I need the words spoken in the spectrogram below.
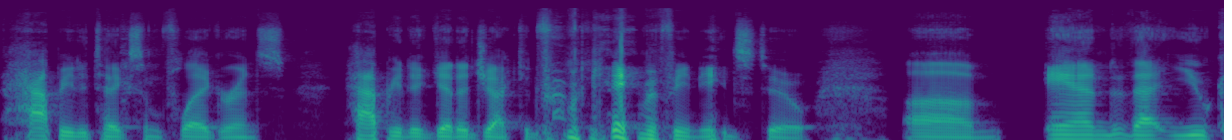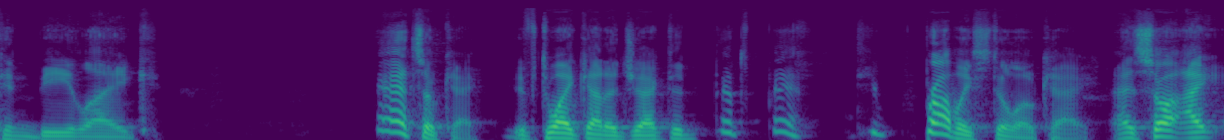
happy to take some flagrants, happy to get ejected from a game if he needs to, um, and that you can be like, that's eh, okay. If Dwight got ejected, that's eh, probably still okay. And so I,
